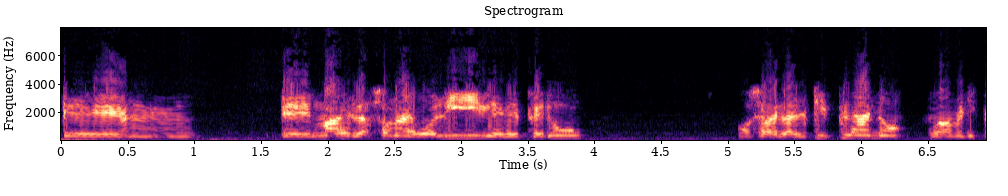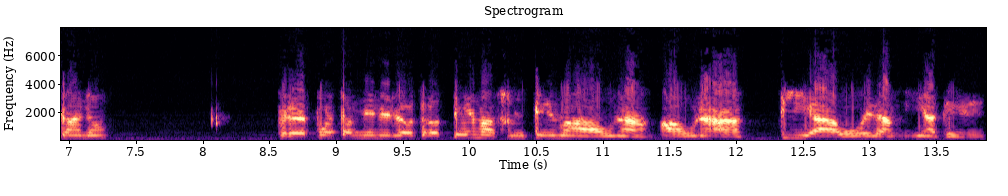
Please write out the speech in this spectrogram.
de, de más de la zona de Bolivia y de Perú, o sea, el altiplano sudamericano. Pero después también el otro tema es un tema a una, a una tía abuela mía que,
